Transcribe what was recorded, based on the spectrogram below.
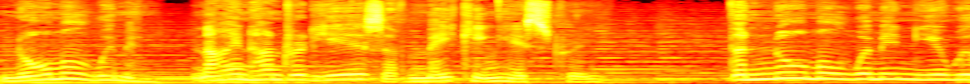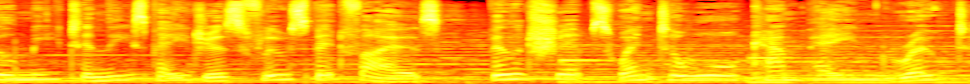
Normal Women, 900 Years of Making History. The normal women you will meet in these pages flew Spitfires, built ships, went to war, campaigned, wrote,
